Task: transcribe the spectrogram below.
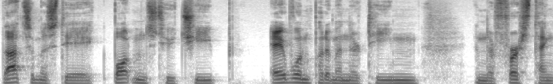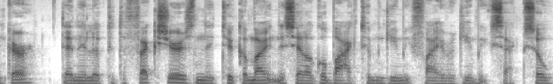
that's a mistake. Botman's too cheap. Everyone put him in their team in their first tinker. Then they looked at the fixtures and they took him out and they said, I'll go back to him in game week five or game week six. So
